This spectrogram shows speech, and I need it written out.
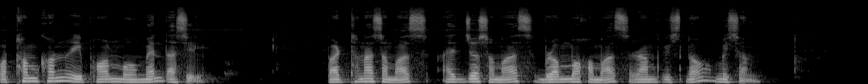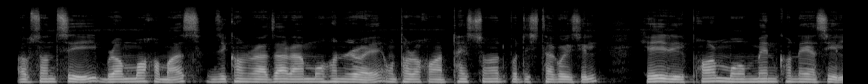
প্ৰথমখন ৰিফৰ্ম মুভমেণ্ট আছিল। প্ৰাৰ্থনা সমাজ Arya Samaj Brahmo Samaj Ramakrishna mission. Option C Brahmo Samaj যিখন ৰাজা ৰামমোহন ৰয়ে ওঠৰশ আঠাইছ চনত প্ৰতিষ্ঠা কৰিছিল সেই ৰিফৰ্ম মুভমেণ্টখনেই আছিল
